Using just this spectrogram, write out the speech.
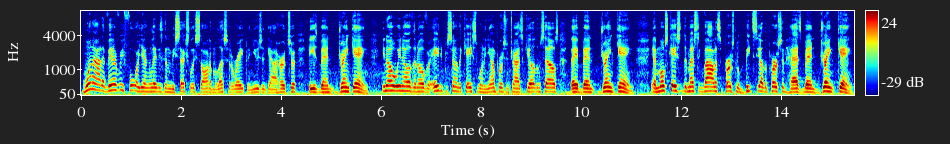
One out of every four young ladies going to be sexually assaulted, molested, or raped, and usually the guy hurts her. He's been drinking. You know, we know that over 80% of the cases when a young person tries to kill themselves, they've been drinking. In most cases, domestic violence, the person who beats the other person has been drinking.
